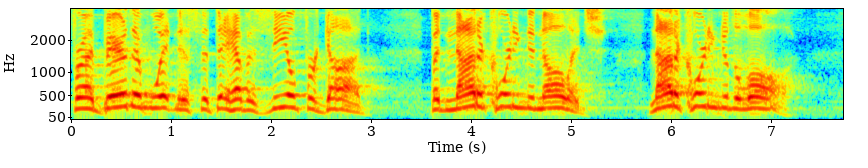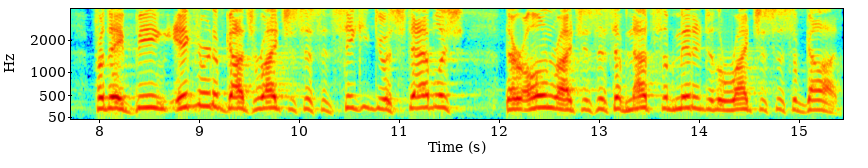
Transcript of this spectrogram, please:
For I bear them witness that they have a zeal for God, but not according to knowledge, not according to the law. For they, being ignorant of God's righteousness and seeking to establish their own righteousness, have not submitted to the righteousness of God.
